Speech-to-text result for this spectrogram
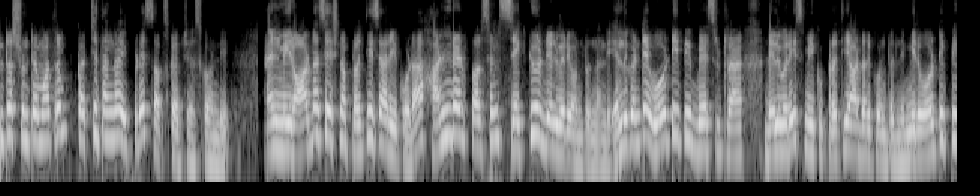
ఇంట్రెస్ట్ ఉంటే మాత్రం ఖచ్చితంగా ఇప్పుడే సబ్స్క్రైబ్ చేసుకోండి. అండ్ మీరు ఆర్డర్ చేసిన ప్రతిసారి కూడా హండ్రెడ్ పర్సెంట్ సెక్యూర్ డెలివరీ ఉంటుందండి. ఎందుకంటే ఓటీపీ బేస్డ్ ట్రా డెలివరీస్ మీకు ప్రతి ఆర్డర్కి ఉంటుంది. మీరు ఓటీపీ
